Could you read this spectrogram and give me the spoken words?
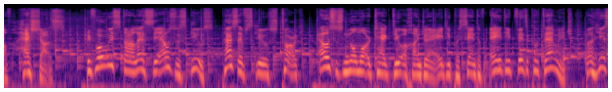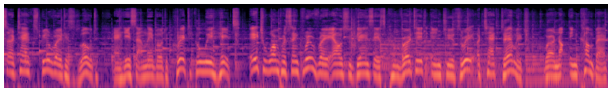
of headshots. Before we start, let's see Elsu's skills. Passive skill Stalk. Elsu's normal attack deal 180% of AD physical damage, but his attack speed rate is low and he is unable to critically hit. Each 1% crit rate Elsu gains is converted into 3 attack damage where not in combat.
